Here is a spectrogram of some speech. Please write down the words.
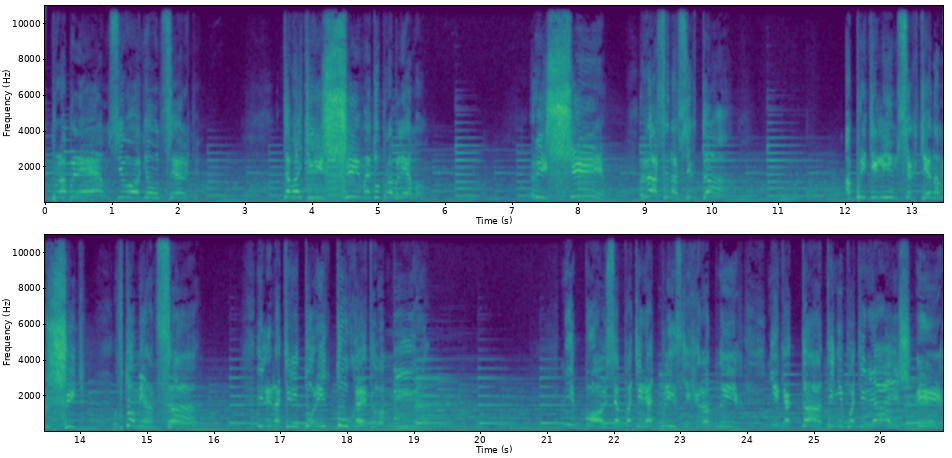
Проблем сегодня у церкви. Давайте решим эту проблему. Решим раз и навсегда. Определимся, где нам жить. В доме Отца или на территории Духа этого мира. Не бойся потерять близких и родных. Никогда ты не потеряешь их.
